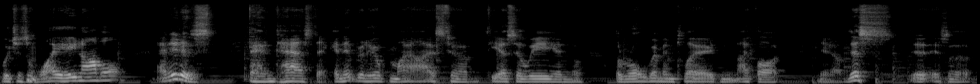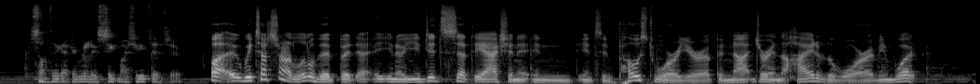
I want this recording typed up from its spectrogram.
which is a hmm. YA novel, and it is fantastic, and it really opened my eyes to the SOE and the, the role women played, and I thought, you know, this is a something I can really sink my teeth into. Well, we touched on it a little bit, but uh, you know, you did set the action in it's in post-war Europe and not during the height of the war. I mean, what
